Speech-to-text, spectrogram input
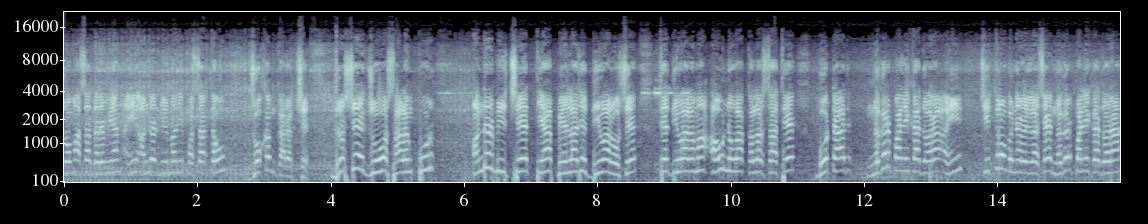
ચોમાસા દરમિયાન અહીં અંડરબ્રિજમાંથી પસાર થવું જોખમકારક છે. દ્રશ્ય જુઓ, સાળંગપુર અંડરબ્રિજ છે. ત્યાં પહેલાં જે દિવાલો છે, તે દિવાલોમાં અવનવા કલર સાથે બોટાદ નગરપાલિકા દ્વારા અહીં ચિત્રો બનાવેલા છે. નગરપાલિકા દ્વારા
